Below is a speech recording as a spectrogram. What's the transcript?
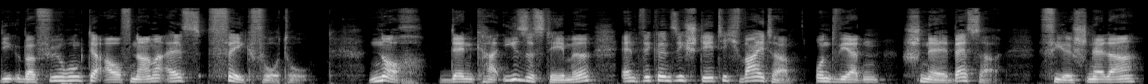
die Überführung der Aufnahme als Fake-Foto. Noch, denn KI-Systeme entwickeln sich stetig weiter und werden schnell besser, viel schneller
